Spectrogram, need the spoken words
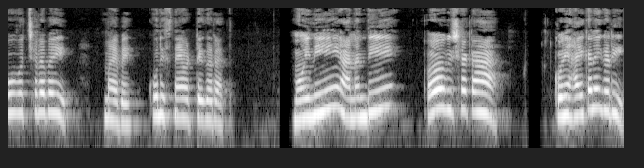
ओ वच्छला बाई माय बाई कोणीच नाही वाटते घरात. मोहिनी आनंदी अ विशाखा. कोणी आहे का नाही घरी?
